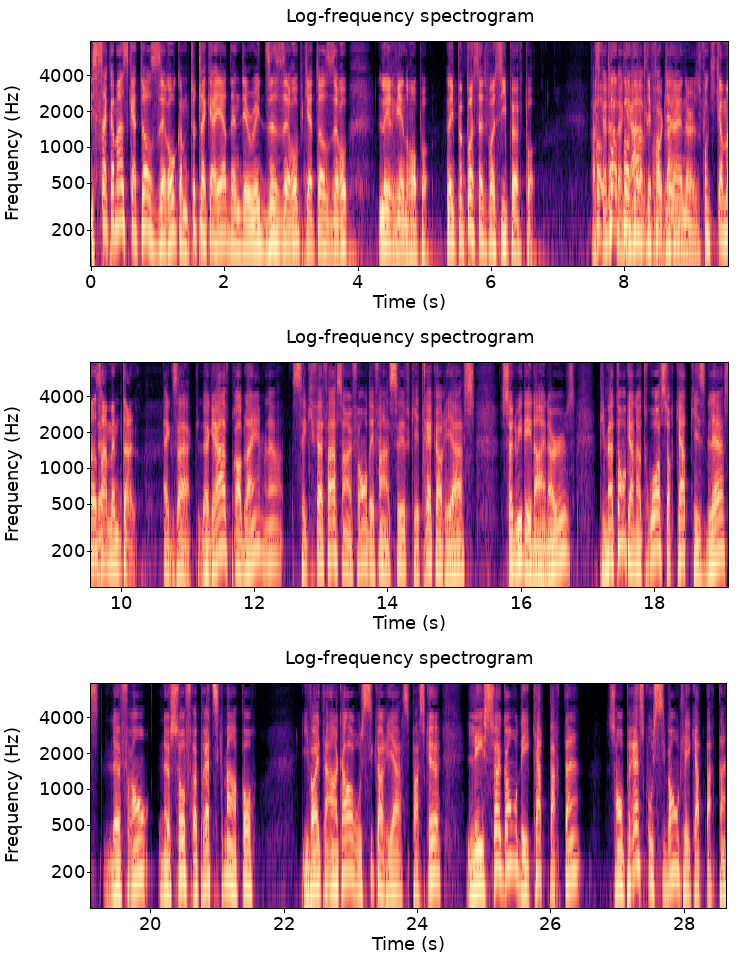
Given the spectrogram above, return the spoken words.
ça commence 14-0, comme toute la carrière d'Andy Reid, 10-0 puis 14-0, là, ils reviendront pas. Là, ils peuvent pas cette fois-ci, ils peuvent pas. Parce que là, pas, contre les 49ers. Faut qu'ils commencent en même temps. Exact. Le grave problème, là, c'est qu'il fait face à un front défensif qui est très coriace, celui des Niners. Puis mettons qu'il y en a trois sur quatre qui se blessent, le front ne souffre pratiquement pas. Il va être encore aussi coriace parce que les seconds des quatre partants sont presque aussi bons que les quatre partants.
